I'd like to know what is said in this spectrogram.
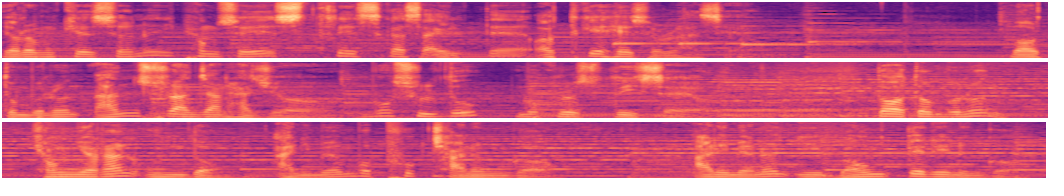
여러분께서는 평소에 스트레스가 쌓일 때 어떻게 해소를 하세요? 뭐 어떤 분은 난 술 한잔 하죠. 뭐 술도 뭐 그럴 수도 있어요. 또 어떤 분은 격렬한 운동 아니면 뭐 푹 자는 거 아니면은 이 멍 때리는 거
